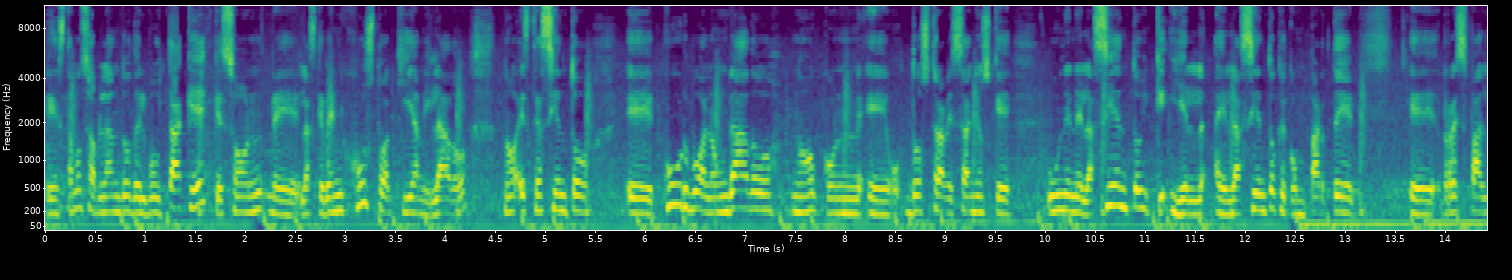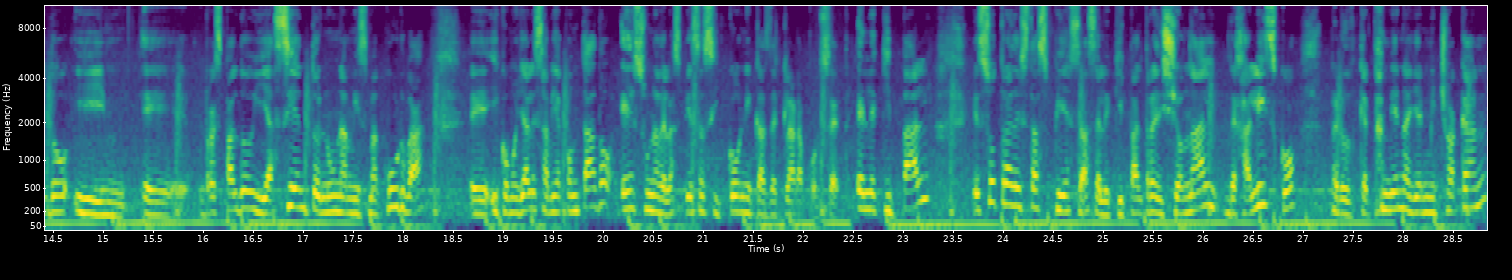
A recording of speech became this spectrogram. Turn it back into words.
Eh, estamos hablando del butaque, que son eh, las que ven justo aquí a mi lado, ¿no? este asiento eh, curvo, alongado, ¿no? con dos travesaños que unen el asiento y, el, asiento que comparte eh, respaldo, y, eh, respaldo y asiento en una misma curva. y como ya les había contado, es una de las piezas icónicas de Clara Porcet. El equipal es otra de estas piezas, el equipal tradicional de Jalisco, pero que también hay en Michoacán,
